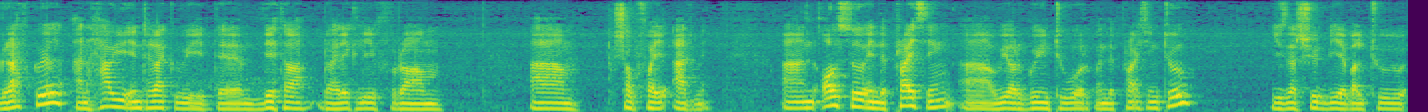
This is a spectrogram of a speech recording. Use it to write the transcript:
GraphQL and how you interact with the data directly from um, Shopify admin. And also in the pricing uh, we are going to work on the pricing too. User should be able to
